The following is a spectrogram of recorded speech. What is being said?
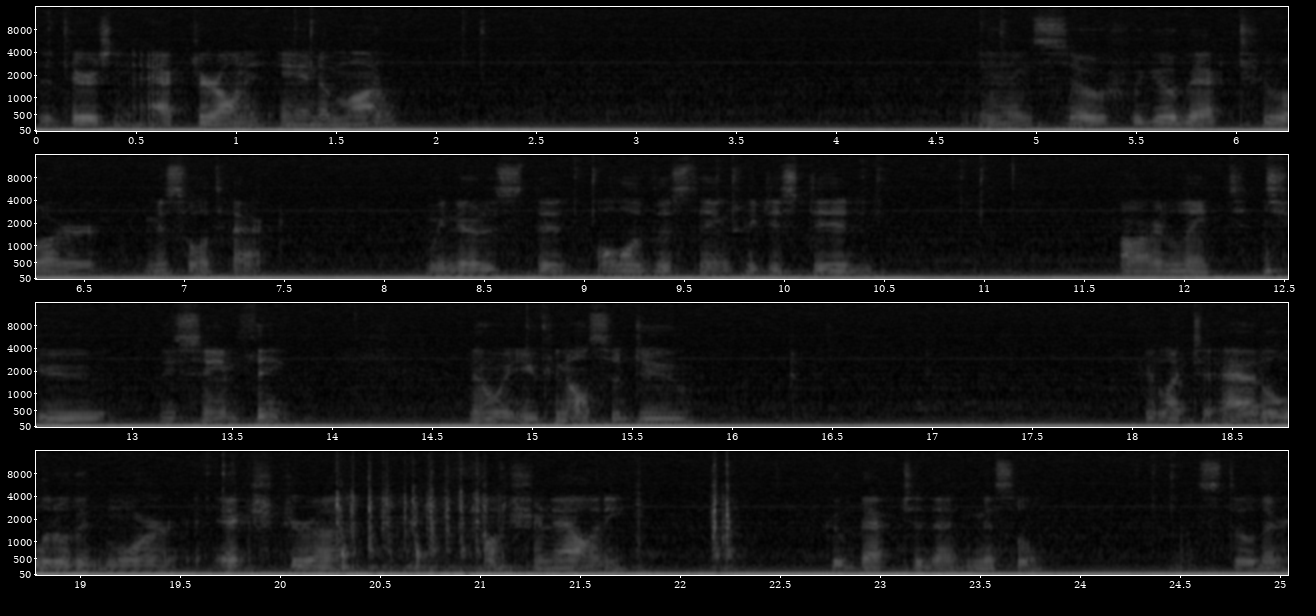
that there's an actor on it and a model. And so if we go back to our missile attack, we notice that all of those things we just did are linked to the same thing. Now what you can also do, if you'd like to add a little bit more extra functionality, go back to that missile, that's still there.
